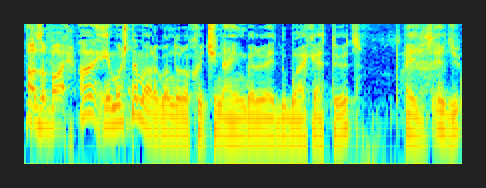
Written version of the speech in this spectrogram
Az a baj. Ah, én most nem arra gondolok, hogy csináljunk belőle egy Dubaj 2-t. Egy, egy,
